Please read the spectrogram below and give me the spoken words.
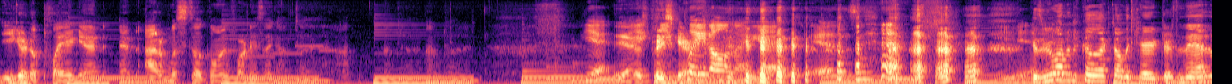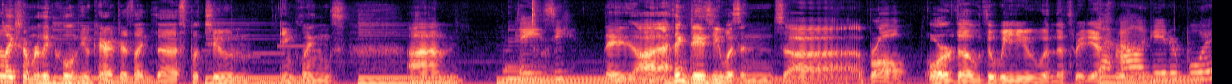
eager to play again and adam was still going for it and he's like i'm doing it i'm doing it i'm doing Yeah. Yeah, it was pretty scary. Played all night. Yeah. It was- because we wanted to collect all the characters and they added like some really cool new characters like the splatoon inklings um, Daisy. they uh, i think daisy was in uh, brawl or the the wii u and the 3ds That version alligator boy.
